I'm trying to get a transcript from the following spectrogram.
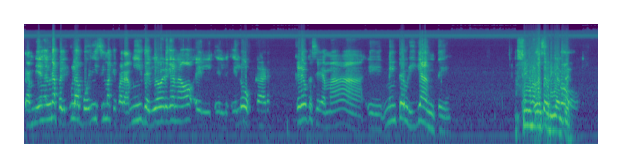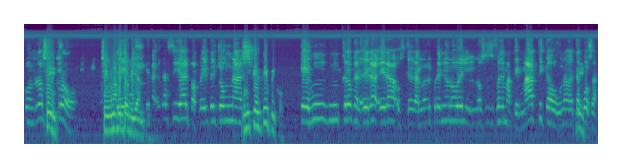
también hay una película buenísima que para mí debió haber ganado el, el, Oscar, creo que se llama eh, Mente Brillante. Sí, una mente brillante. con Russell Crowe Sí, una mente brillante. Él hacía el papel de John Nash. Un científico. Que es un, creo que era, era, que ganó el premio Nobel, no sé si fue de matemáticas o una de estas cosas.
